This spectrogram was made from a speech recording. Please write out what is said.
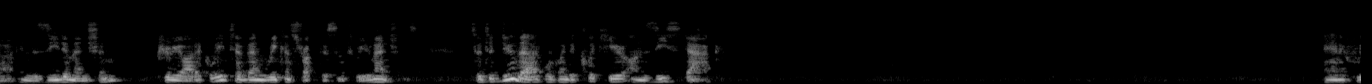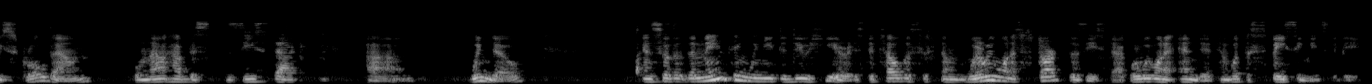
uh, in the z dimension periodically to then reconstruct this in three dimensions? So to do that, we're going to click here on z-stack And if we scroll down, we'll now have this Z-stack um, window. And so the, the main thing we need to do here is to tell the system where we want to start the Z-stack, where we want to end it, and what the spacing needs to be.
